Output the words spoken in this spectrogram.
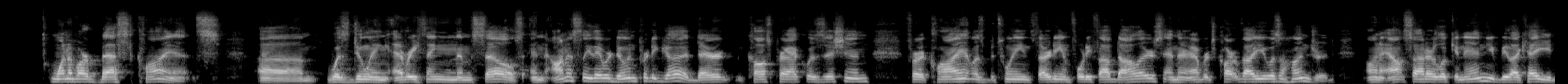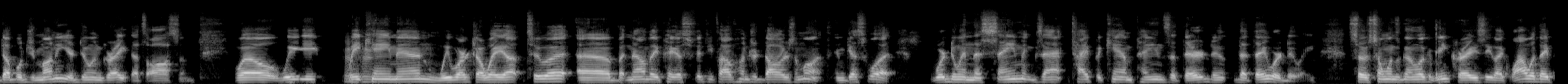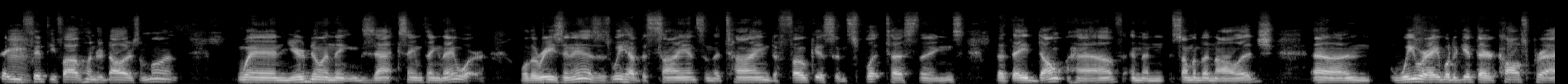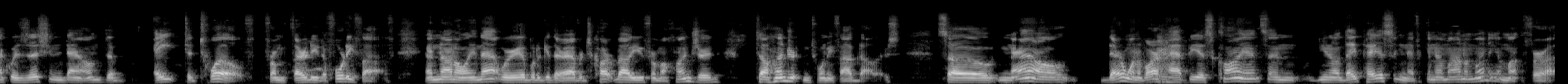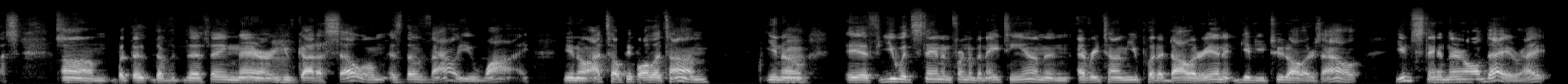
one of our best clients um, was doing everything themselves. And honestly, they were doing pretty good. Their cost per acquisition for a client was between 30 and $45, and their average cart value was 100. On an outsider looking in, you'd be like, hey, you doubled your money. You're doing great. That's awesome. Well, we we mm-hmm. came in, we worked our way up to it, uh, but now they pay us fifty five hundred dollars a month. And guess what? We're doing the same exact type of campaigns that they're do- that they were doing. So someone's going to look at me crazy, like, why would they pay mm. you fifty five hundred dollars a month when you're doing the exact same thing they were? Well, the reason is is we have the science and the time to focus and split test things that they don't have, and then some of the knowledge. Uh, and we were able to get their cost per acquisition down to 8 to 12 from 30 to 45 and not only that we are able to get their average cart value from 100 to 125 dollars. So now they're one of our happiest clients and you know they pay a significant amount of money a month for us. Um, but the, the the thing there mm. you've got to sell them is the value. Why? You know i tell people all the time you know mm. if you would stand in front of an atm and every time you put a dollar in it give you two dollars out you'd stand there all day, right?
